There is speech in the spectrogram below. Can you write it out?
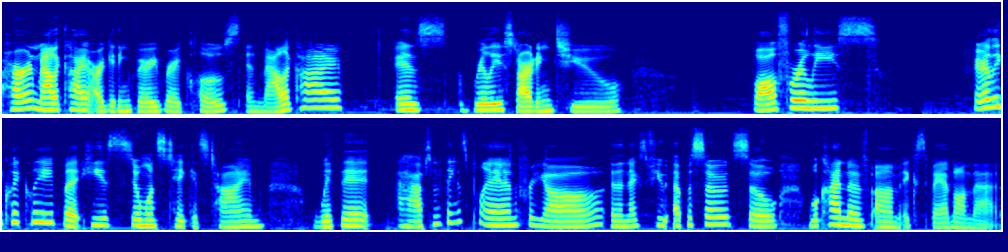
her and Malakai are getting very very close and Malakai is really starting to fall for Elyse fairly quickly, but he still wants to take his time with it. I have some things planned for y'all in the next few episodes, so we'll kind of um, expand on that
